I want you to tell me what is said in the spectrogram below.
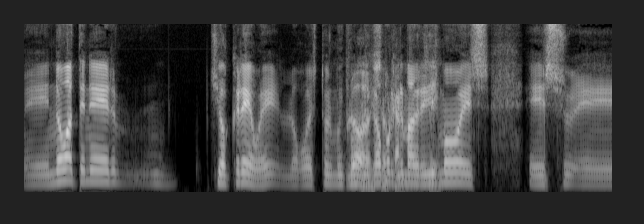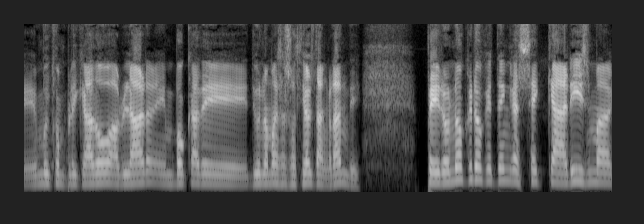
eh, no va a tener. Yo creo, ¿eh? luego esto es muy complicado porque el madridismo es, es, eh, es muy complicado hablar en boca de, de una masa social tan grande pero no creo que tenga ese carisma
